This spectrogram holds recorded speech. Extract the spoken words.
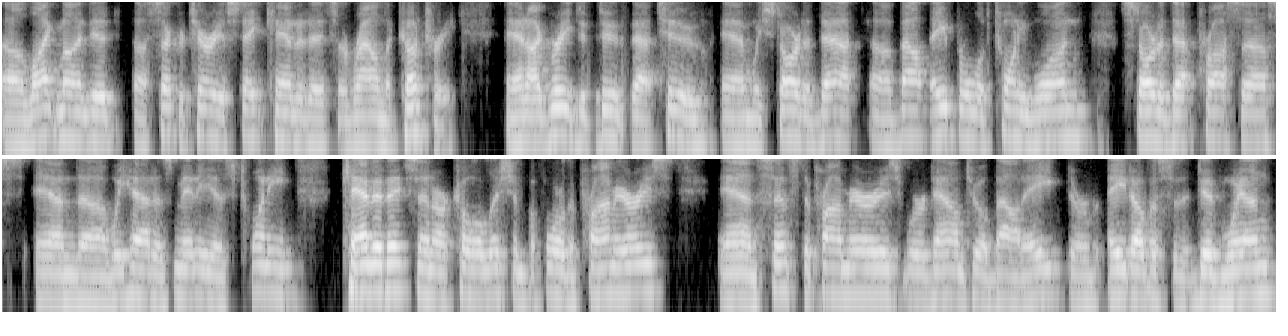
uh, like minded uh, Secretary of State candidates around the country? And I agreed to do that too. And we started that uh, about April of 21, started that process. And uh, we had as many as 20 candidates in our coalition before the primaries. And since the primaries, we're down to about eight. There are eight of us that did win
